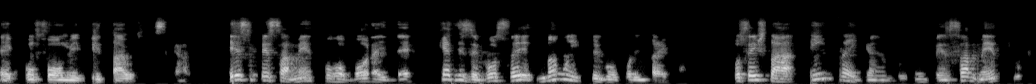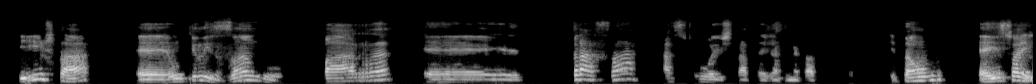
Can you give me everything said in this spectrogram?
é, conforme Pitágoras. Esse pensamento corrobora a ideia, quer dizer, você não entregou por entregar, você está empregando um pensamento e está é, utilizando para é, traçar a sua estratégia argumentativa. Então, é isso aí.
